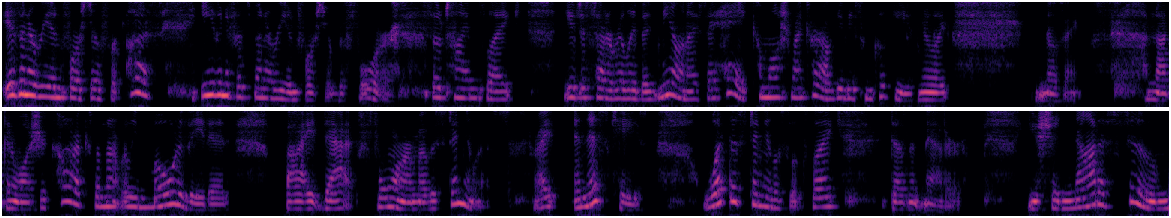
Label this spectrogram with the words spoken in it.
isn't a reinforcer for us, even if it's been a reinforcer before. So times like you just had a really big meal and I say, hey, come wash my car, I'll give you some cookies. And you're like, no thanks. I'm not going to wash your car because I'm not really motivated by that form of a stimulus, right? In this case, what the stimulus looks like doesn't matter. You should not assume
